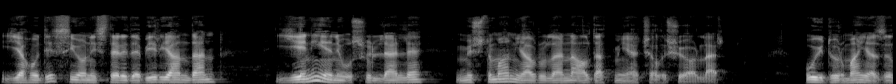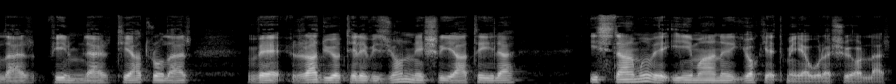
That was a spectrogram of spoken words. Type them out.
Yahudi Siyonistleri de bir yandan yeni yeni usullerle Müslüman yavrularını aldatmaya çalışıyorlar. Uydurma yazılar, filmler, tiyatrolar ve radyo televizyon neşriyatıyla İslam'ı ve imanı yok etmeye uğraşıyorlar.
